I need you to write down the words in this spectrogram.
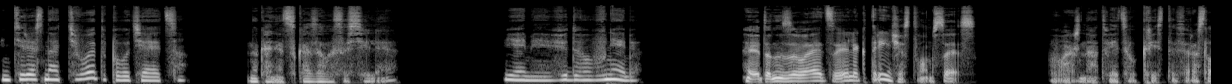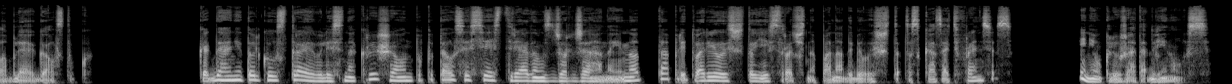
«Интересно, от чего это получается?» — наконец сказала Сесилия. «Я имею в виду в небе». «Это называется электричеством, Сэс», — важно ответил Кристофер, ослабляя галстук. Когда они только устраивались на крыше, он попытался сесть рядом с Джорджианой, но та притворилась, что ей срочно понадобилось что-то сказать Фрэнсис, и неуклюже отодвинулась.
